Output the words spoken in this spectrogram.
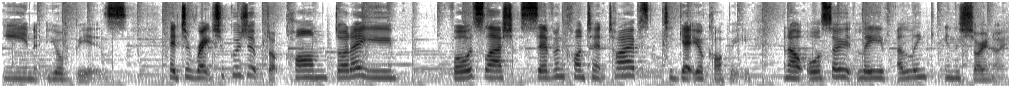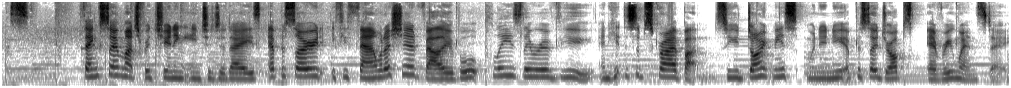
in your biz. Head to rachelkurzyp.com.au forward slash seven content types to get your copy. And I'll also leave a link in the show notes. Thanks so much for tuning into today's episode. If you found what I shared valuable, please leave a review and hit the subscribe button so you don't miss when a new episode drops every Wednesday.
